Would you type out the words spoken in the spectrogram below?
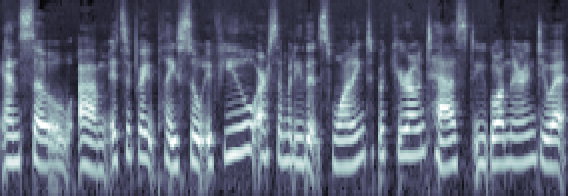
And so um, it's a great place. So if you are somebody that's wanting to book your own test, you go on there and do it.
